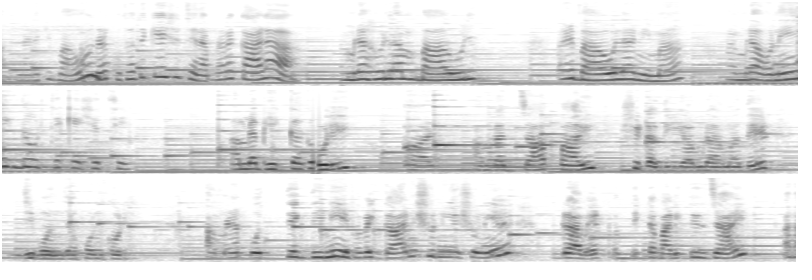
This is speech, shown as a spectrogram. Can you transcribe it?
আপনারা কি বাউল? আপনারা কোথা থেকে এসেছেন? আপনারা কারা? আমরা হলাম বাউল। আরে বাউল আনিমা আমরা অনেক দূর থেকে এসেছি। আমরা ভিক্ষা করি আর আমরা যা পাই সেটা দিয়ে আমরা আমাদের জীবন যাপন করি। আমরা প্রত্যেক দিনই এভাবে গান শুনিয়ে শুনিয়ে গ্রামের প্রত্যেকটা বাড়িতে যাই আর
